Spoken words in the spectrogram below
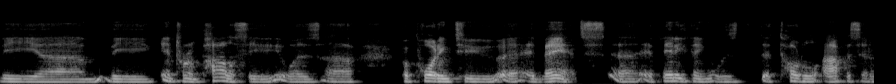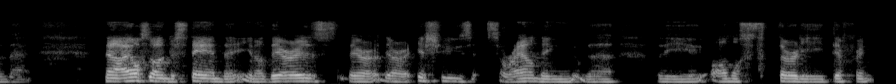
the um, the interim policy was uh, purporting to uh, advance. Uh, if anything, it was the total opposite of that. Now, I also understand that you know there is there there are issues surrounding the the almost 30 different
